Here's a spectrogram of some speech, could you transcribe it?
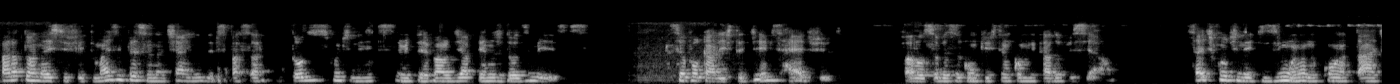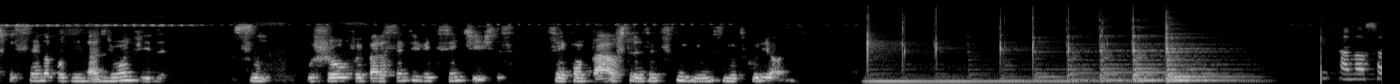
Para tornar este feito mais impressionante ainda, eles passaram por todos os continentes em um intervalo de apenas 12 meses. Seu vocalista James Hetfield falou sobre essa conquista em um comunicado oficial. Sete continentes em um ano, com a Antártica sendo a oportunidade de uma vida. Sim, o show foi para 120 cientistas, sem contar os 300 pinguins muito curiosos. A nossa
